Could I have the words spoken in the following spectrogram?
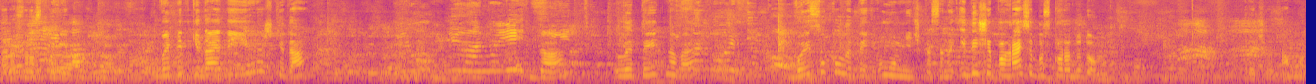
Зараз розповім. Ви підкидаєте іграшки, так? Да? Да. Летить наверх. Високо летить. Умнічка, сина. Іди ще пограйся, бо скоро додому. Коротше, там от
